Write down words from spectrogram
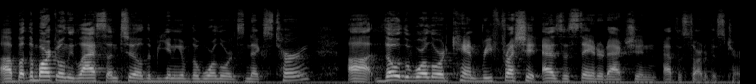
Uh, but the mark only lasts until the beginning of the warlord's next turn, uh, though the warlord can refresh it as a standard action at the start of his turn.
